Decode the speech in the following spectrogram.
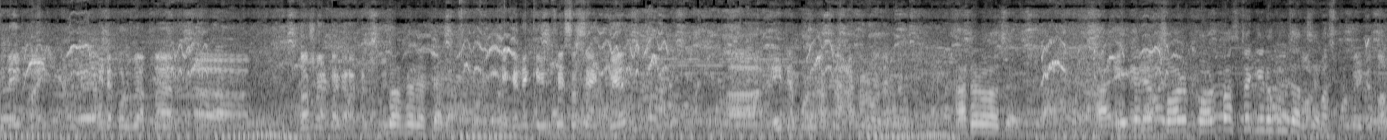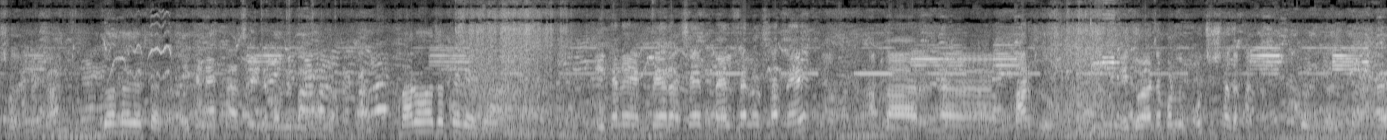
দুইটাই ফাইট এটা পড়বে আপনার দশ হাজার টাকা রাখা যাবে দশ হাজার টাকা। এখানে ক্রিম ফেস আছে এক পেয়ার এইটা পড়বে আপনার আঠারো হাজার টাকা। আঠারো হাজার। আর এখানে ফর ফরপাসটা কীরকম চাচ্ছেন? পাস পড়বে এটা দশ হাজার টাকা। দশ হাজার টাকা। এখানে একটা আছে এটা পড়বে বারো হাজার টাকা। বারো হাজার টাকা জোড়া এখানে এক পেয়ার আছে পেল ফেলোর সাথে। আপনার পারফ্লু এই জোড়াটা পড়বে পঁচিশ হাজার টাকা। আর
